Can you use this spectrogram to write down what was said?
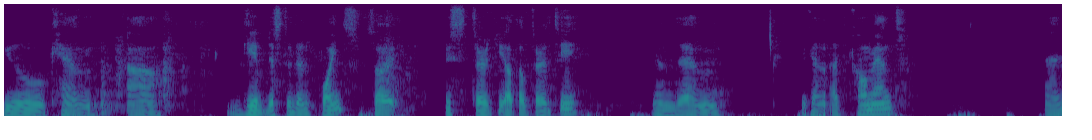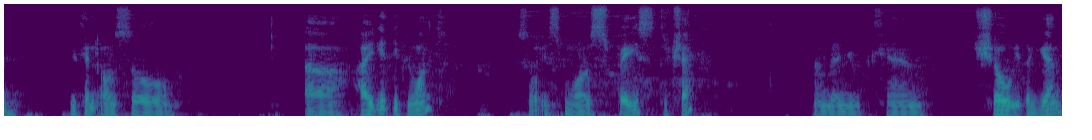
you can uh, give the student points. So it's 30 out of 30 and then you can add comment and you can also uh, hide it if you want. So it's more space to check. And then you can show it again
